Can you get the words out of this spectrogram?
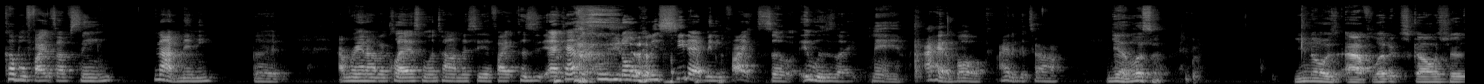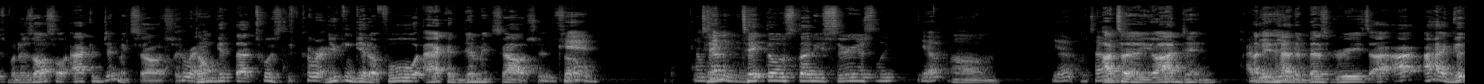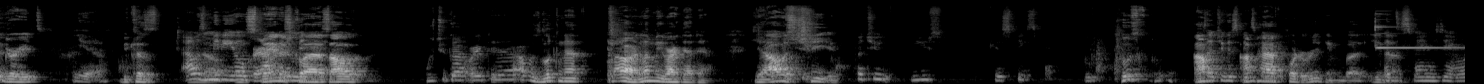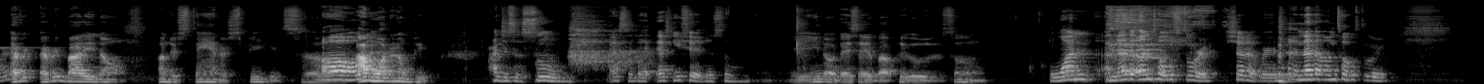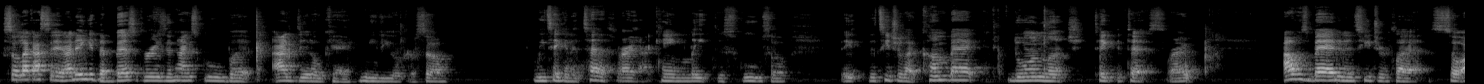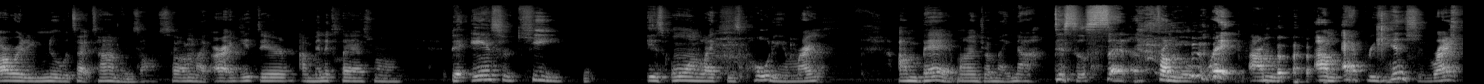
Couple fights I've seen, not many, but I ran out of class one time to see a fight because at Catholic schools you don't really see that many fights. So it was like, man, I had a ball. I had a good time. Yeah, listen. You know, it's athletic scholarships, but there's also academic scholarships. Correct. Don't get that twisted. Correct. You can get a full academic scholarship. You So can. I'm telling you. take take those studies seriously. Yep. Um, Yep. I'm telling I tell you, I didn't. I, didn't have the best grades. I, I I had good grades Yeah. because I was you know, mediocre. In Spanish could've class, I was. What you got right there? I was looking at. All right, let me write that down. Yeah, I was cheating. But you you can speak Spanish. Who's? I I'm, thought you could speak I'm half Puerto Rican, but you But know, the Spanish didn't work. every everybody don't understand or speak it. So Oh, I'm one of them people. I just assume. That's a, that's you shouldn't assume. Yeah, you know what they say about people who assume. One another untold story. Shut up, Red. Another untold story. So, like I said, I didn't get the best grades in high school, but I did okay, mediocre. So, we taking a test, right? I came late to school, so they, the teacher like come back during lunch, take the test, right? I was bad in the teacher class, so I already knew what type time it was on. So I'm like, all right, get there. I'm in the classroom. The answer key is on like this podium, right? I'm bad, mind you. I'm like, nah, this is set from the rip. I'm I'm apprehensive, right?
